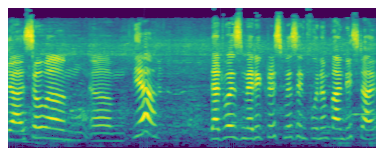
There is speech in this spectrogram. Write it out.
Yeah so yeah that was merry Christmas in Poonam Pandey style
